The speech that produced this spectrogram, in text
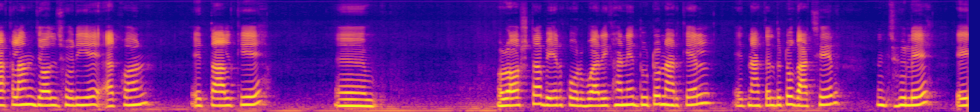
রাখলাম, জল ঝরিয়ে। এখন এ তালকে রসটা বের করব। আর এখানে দুটো নারকেল, এই নারকেল দুটো গাছের ঝুলে এই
